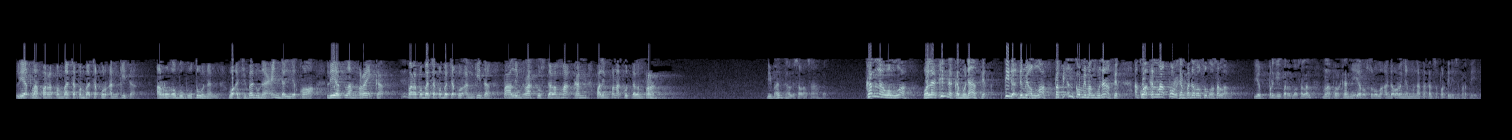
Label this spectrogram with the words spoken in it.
Lihatlah para pembaca-pembaca Quran kita. Arghabu butunan wa ajbanuna 'inda liqa. Lihatlah mereka para pembaca-pembaca Quran kita paling rakus dalam makan, paling penakut dalam perang. Dibantah oleh seorang sahabat. Kalla wallah, walakinnaka munafiq. Tidak demi Allah, tapi engkau memang munafik. Aku akan laporkan pada Rasulullah SAW. Dia pergi pada Rasulullah SAW melaporkannya, ya Rasulullah ada orang yang mengatakan seperti ini, seperti ini.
